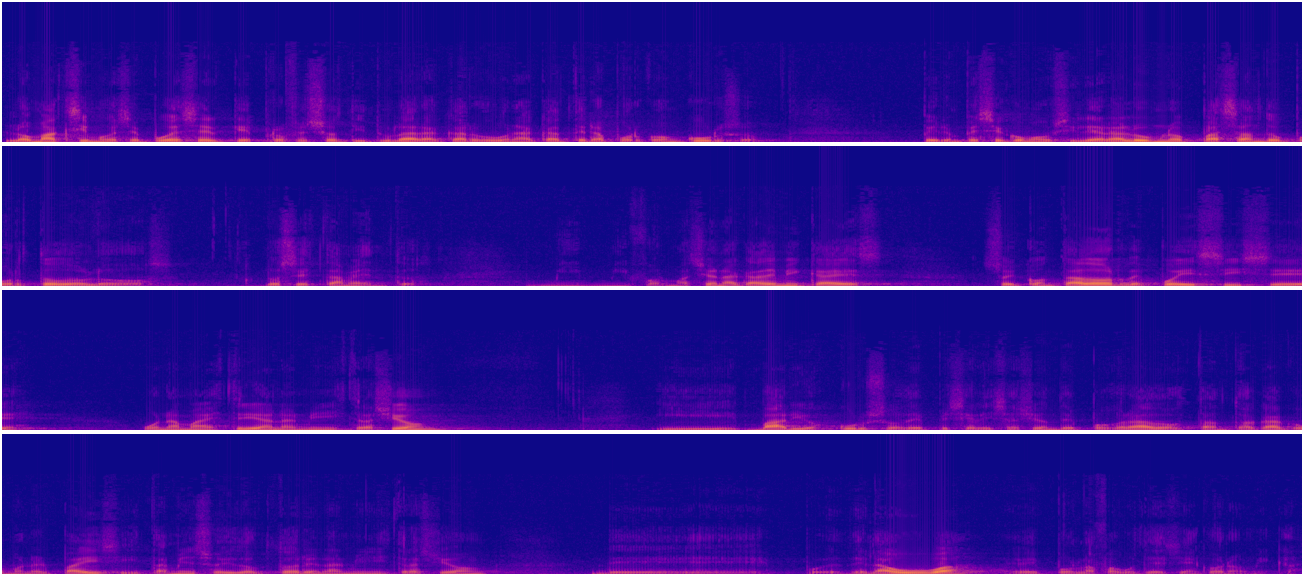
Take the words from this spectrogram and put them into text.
lo máximo que se puede ser, que es profesor titular a cargo de una cátedra por concurso. Pero empecé como auxiliar alumno pasando por todos los, estamentos mi, formación académica es, soy contador, después hice una maestría en administración y varios cursos de especialización de posgrado, tanto acá como en el país, y también soy doctor en administración de, de la UBA eh, por la Facultad de Ciencias Económicas.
